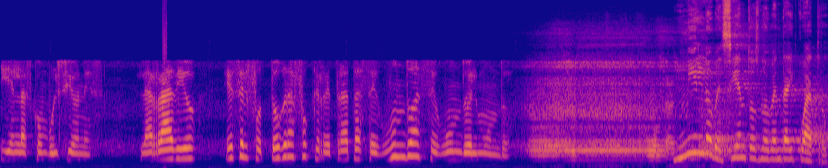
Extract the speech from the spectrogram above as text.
y en las convulsiones, la radio es el fotógrafo que retrata segundo a segundo el mundo. 1994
